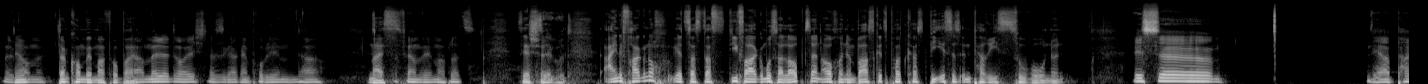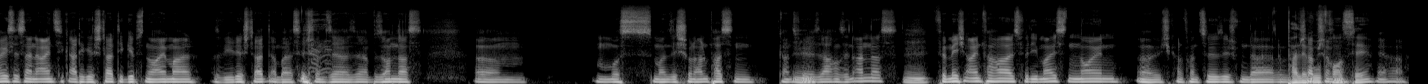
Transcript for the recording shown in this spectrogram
willkommen. Dann kommen wir mal vorbei. Ja. meldet euch, das ist gar kein Problem. Da Nice, dafür haben wir immer Platz. sehr schön. Sehr gut. Eine Frage noch, jetzt das, das, die Frage muss erlaubt sein, auch in einem Baskets-Podcast. Wie ist es in Paris zu wohnen? Ist, äh, ja, Paris ist eine einzigartige Stadt, die gibt es nur einmal, also wie jede Stadt, aber das ist schon sehr, sehr besonders. Ähm, muss man sich schon anpassen. Ganz Mhm. viele Sachen sind anders. Für mich einfacher als für die meisten Neuen. Äh, ich kann Französisch, von daher. Parlez-vous mal- français? Ja,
